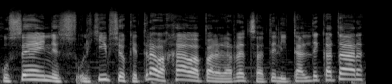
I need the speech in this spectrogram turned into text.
Hussein es un egipcio que trabajaba para la red satelital de Qatar.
